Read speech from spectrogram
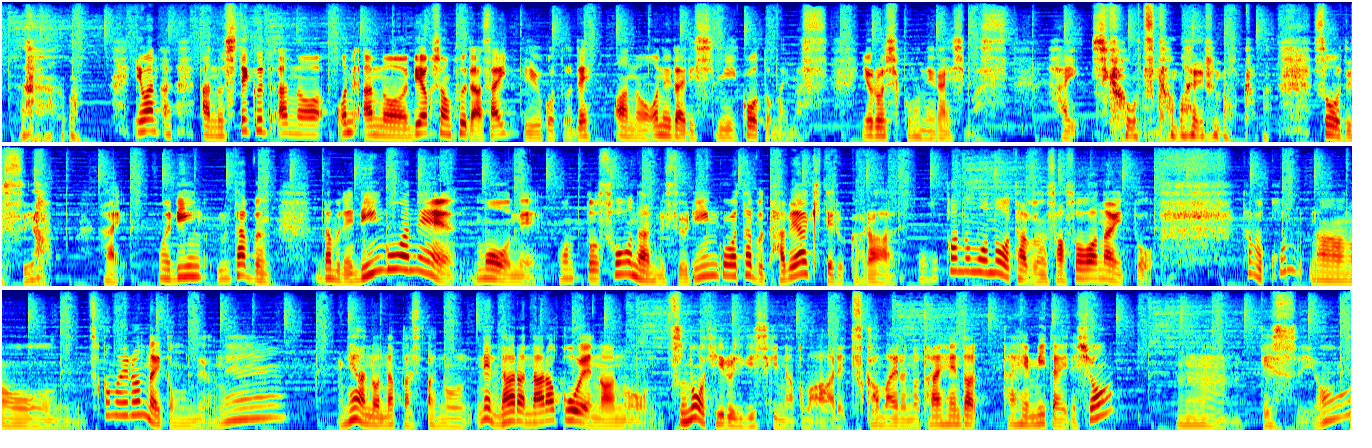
言わな、あの、してく、あの、おね、あの、リアクションくださいっていうことで、あの、おねだりしに行こうと思います。よろしくお願いします。はい。鹿を捕まえるのか。そうですよ。はい。もうリン、多分、多分ね、リンゴはね、もうね、ほんとそうなんですよ。リンゴは多分食べ飽きてるから、他のものを多分誘わないと、多分こん、あの、捕まえられないと思うんだよね。ね、あの、なんか、あの、ね、奈良、奈良公園のあの、角を切る儀式なんかも、あれ、捕まえるの大変だ、大変みたいでしょ？うん、ですよ。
